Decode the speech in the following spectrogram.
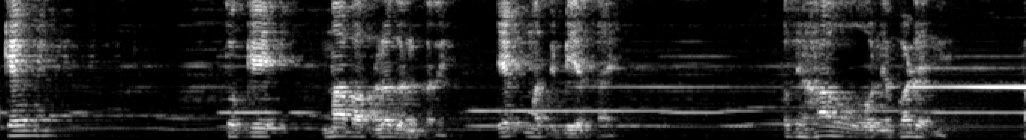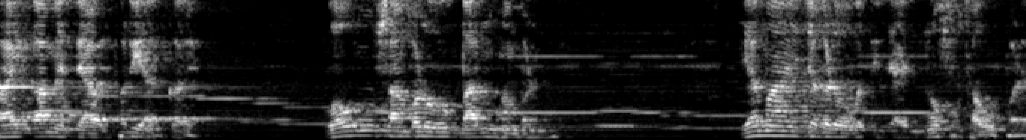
કેમ? તો કે મા બાપ લગ્ન કરે, એકમાંથી બે થાય. પછી હાહુઓને ભળે નહીં. ભાઈ કામે તે આવે, ફરિયાદ કરે. વહુનું સાંભળવું, બાનું સાંભળવું. એમાં ઝઘડો વધી જાય, નોખું થવું પડે.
